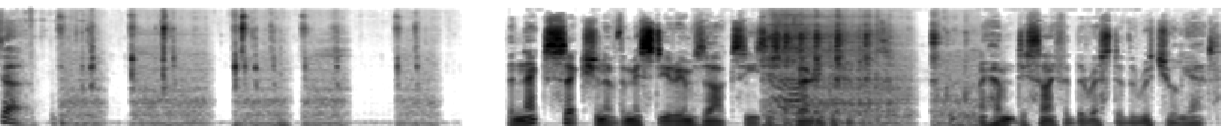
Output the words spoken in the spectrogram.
Sir. The next section of the Mysterium Xarxes is very difficult. I haven't deciphered the rest of the ritual yet.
